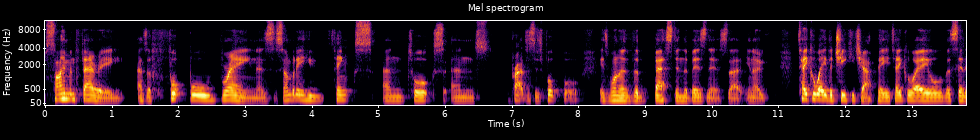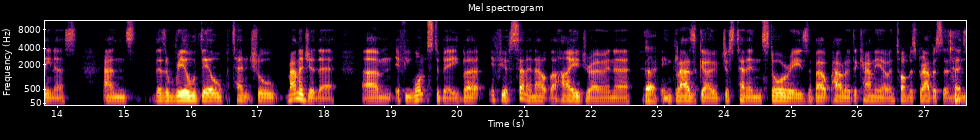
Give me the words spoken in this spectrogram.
Simon Ferry, as a football brain, as somebody who thinks and talks and practices football, is one of the best in the business. That, you know, take away the cheeky chappy, take away all the silliness, and there's a real deal potential manager there um, if he wants to be. But if you're selling out the hydro in a No. in Glasgow, just telling stories about Paolo Di Canio and Thomas Gravison, then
